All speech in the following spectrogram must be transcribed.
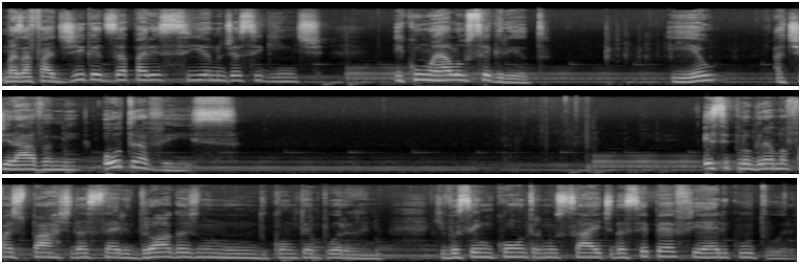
Mas a fadiga desaparecia no dia seguinte, e com ela o segredo. E eu atirava-me outra vez. Esse programa faz parte da série Drogas no Mundo Contemporâneo, que você encontra no site da CPFL Cultura.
